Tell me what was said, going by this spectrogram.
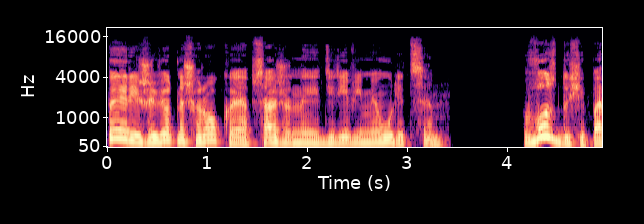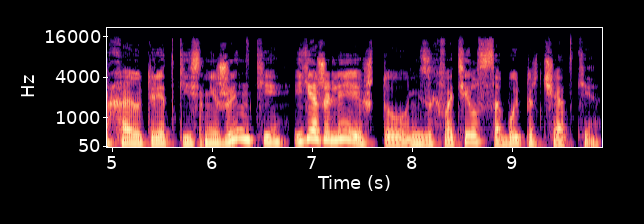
Перри живет на широкой, обсаженной деревьями улице. В воздухе порхают редкие снежинки, и я жалею, что не захватил с собой перчатки.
